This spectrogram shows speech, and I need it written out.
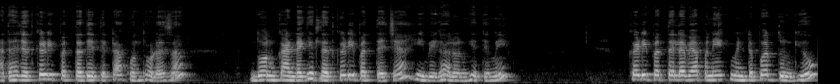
आता ह्याच्यात कढीपत्ता देते टाकून थोडासा. दोन कांड्या घेतल्यात कढीपत्त्याच्या ही बी घालून घेते मी. कढीपत्त्याला बी आपण एक मिनटं परतून घेऊ.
